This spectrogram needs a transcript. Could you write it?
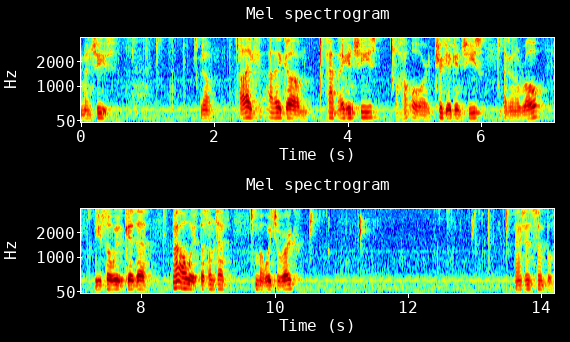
Ham and cheese. You know, I like I like um, ham, egg, and cheese, or chicken, egg, and cheese, like on a roll. I used to always get that. Not always, but sometimes on my way to work. Nice and simple.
